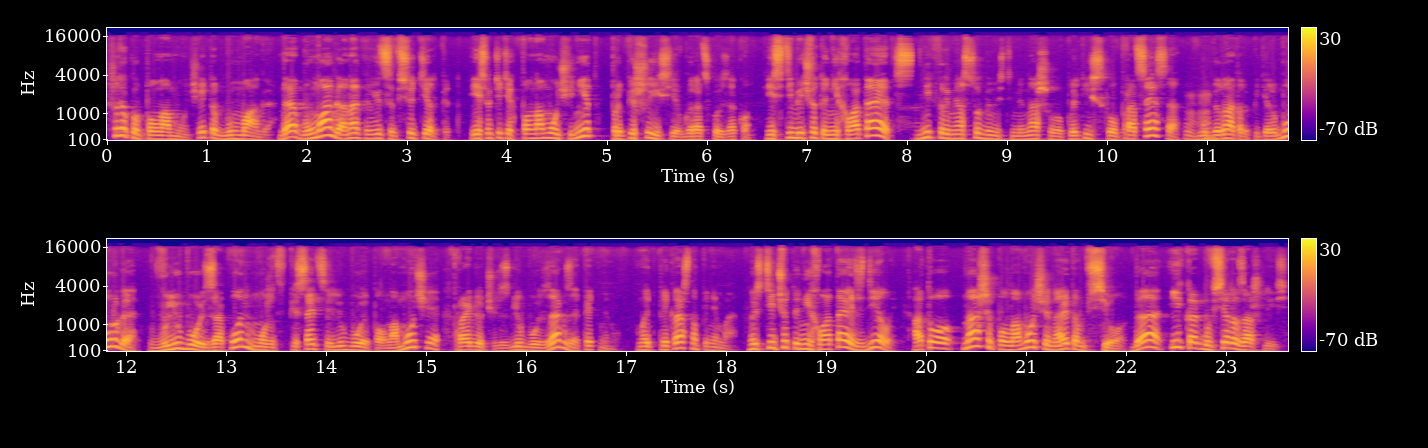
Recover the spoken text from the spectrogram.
Что такое полномочия? Это бумага. Да, бумага, она, как говорится, все терпит. Если у тебя этих полномочий нет, пропиши их себе в городской закон. Если тебе что-то не хватает, с некоторыми особенностями нашего политического процесса, угу. губернатор Петербурга в любой закон может вписать себе любое полномочие, пройдет через любой ЗАГС за 5 минут. Мы это прекрасно понимаем. Но если тебе что-то не хватает, сделай. А то наши полномочия на этом все. Да? И как бы все разошлись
